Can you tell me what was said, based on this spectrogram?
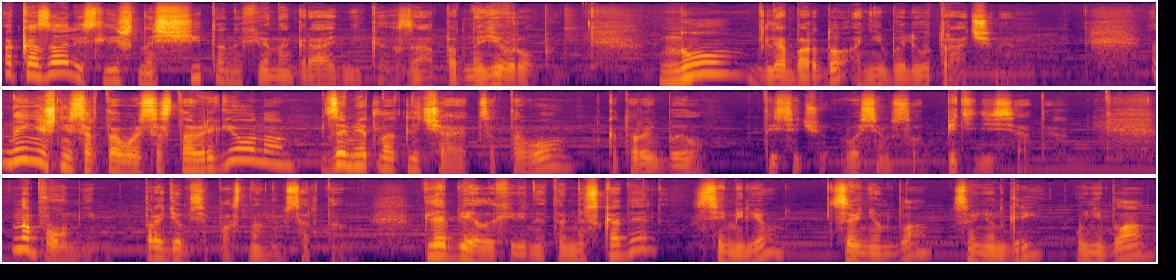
оказались лишь на считанных виноградниках Западной Европы но для Бордо они были утрачены. Нынешний сортовой состав региона заметно отличается от того, который был 1850-х. Напомним, пройдемся по основным сортам. Для белых вин это Мюскадель, Семильон, Савиньон Блан, Савиньон Гри, Униблан,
